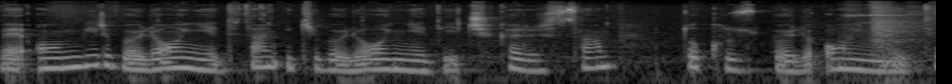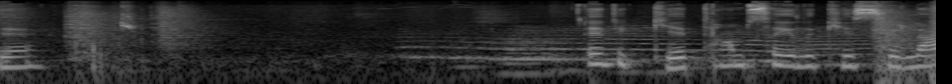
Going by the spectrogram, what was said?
ve 11 bölü 17'den 2 bölü 17'yi çıkarırsam 9 bölü 17 kalır. Dedik ki tam sayılı kesirler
